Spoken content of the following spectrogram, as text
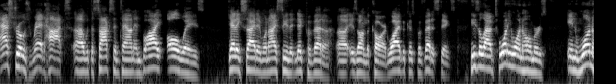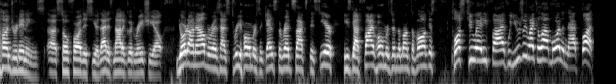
Astros red hot uh, with the Sox in town. And I always get excited when I see that Nick Pivetta uh, is on the card. Why? Because Pivetta stinks. He's allowed 21 homers in 100 innings uh, so far this year. That is not a good ratio. Yordan Alvarez has three homers against the Red Sox this year. He's got five homers in the month of August plus 285. We usually like a lot more than that, but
